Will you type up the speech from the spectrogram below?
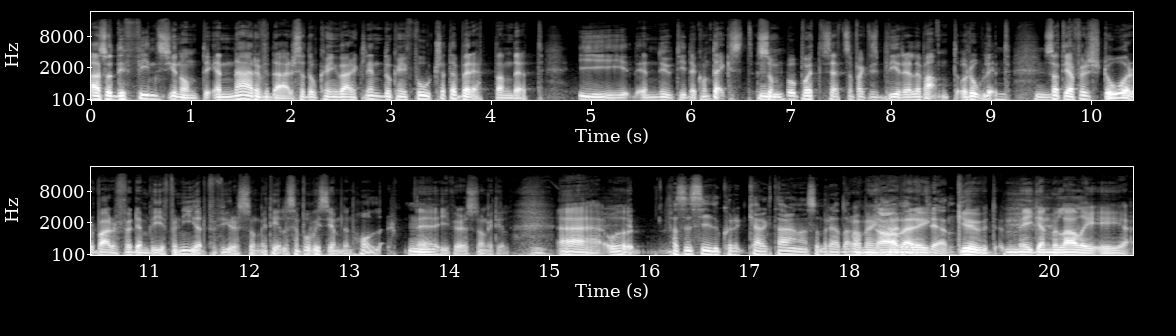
Alltså det finns ju någonting, en nerv där, så de kan ju verkligen, de kan ju fortsätta berättandet i en nutida kontext, som, Mm. och på ett sätt som faktiskt blir relevant och roligt. Mm. Så att jag förstår varför den blir förnyad för fyra säsonger till. Sen får vi se om den håller Mm. eh, i fyra säsonger till. Eh, och, Fast det är sidokaraktärerna som räddar ja, dem. men Ja, verkligen. herregud, Megan Mullally är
